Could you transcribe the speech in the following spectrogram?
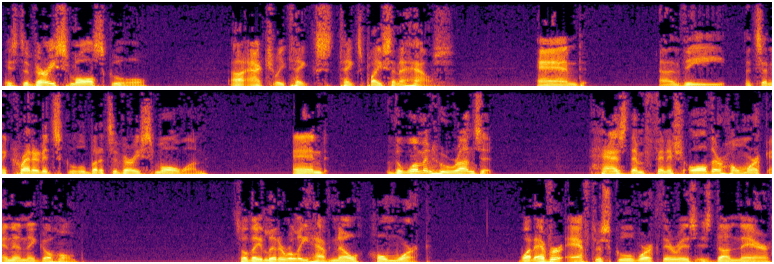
is the very small school uh, actually takes takes place in a house, and uh, the it's an accredited school, but it's a very small one, and the woman who runs it has them finish all their homework and then they go home. So they literally have no homework. Whatever after school work there is is done there.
